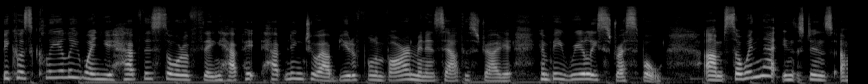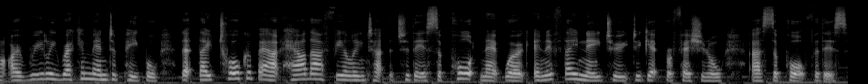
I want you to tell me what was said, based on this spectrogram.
Because clearly, when you have this sort of thing happening to our beautiful environment in South Australia, can be really stressful. Um, so, in that instance, uh, I really recommend to people that they talk about how they're feeling to, to their support network and if they need to, to get professional uh, support for this.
